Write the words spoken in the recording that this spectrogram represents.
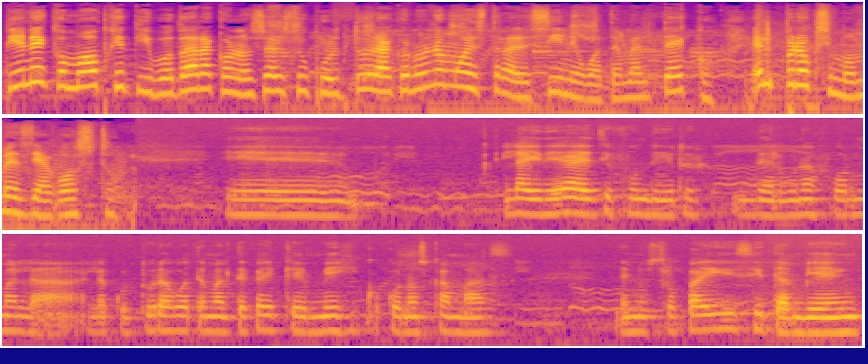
tiene como objetivo dar a conocer su cultura con una muestra de cine guatemalteco el próximo mes de agosto. Eh, la idea es difundir de alguna forma la, cultura guatemalteca y que México conozca más de nuestro país y también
